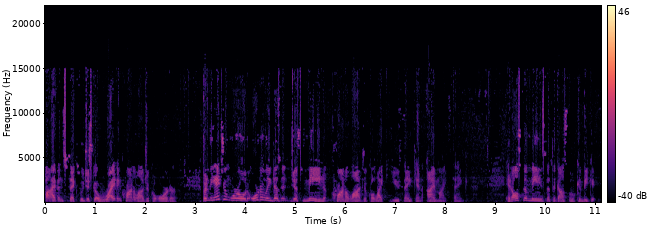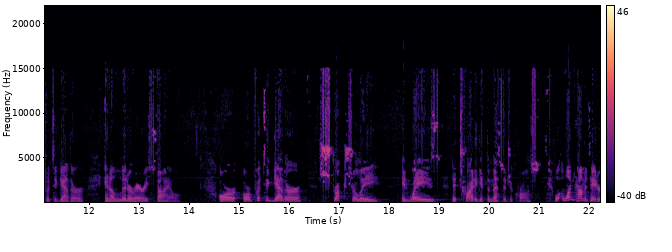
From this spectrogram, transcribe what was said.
five and six, we just go right in chronological order. But in the ancient world, orderly doesn't just mean chronological like you think and I might think. It also means that the gospel can be put together in a literary style or, or put together structurally in ways that try to get the message across. One commentator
